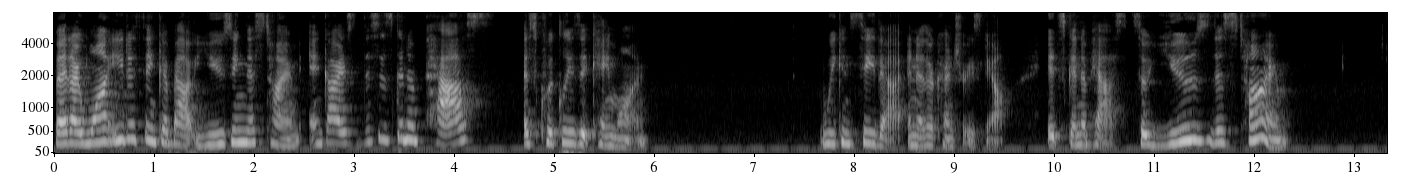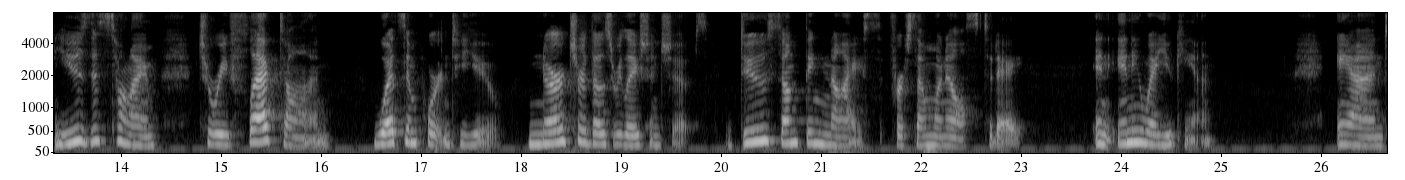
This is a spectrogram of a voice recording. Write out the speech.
But I want you to think about using this time. And guys, this is going to pass as quickly as it came on. We can see that in other countries now. It's going to pass. So use this time. Use this time to reflect on what's important to you. Nurture those relationships. Do something nice for someone else today in any way you can. And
